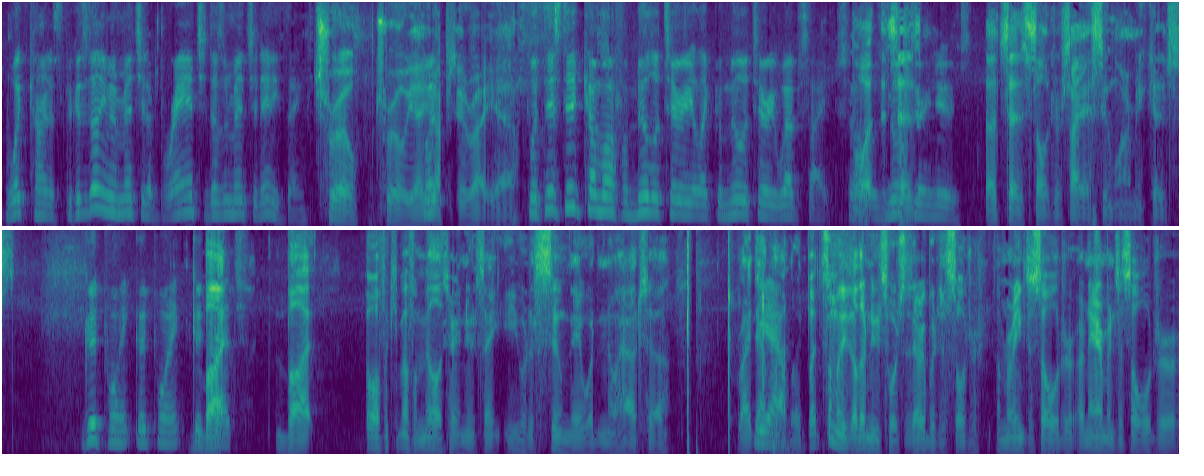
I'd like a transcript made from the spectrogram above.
what kind of because it doesn't even mention a branch. It doesn't mention anything. True, true. Yeah, but, you're absolutely right. Yeah. But this did come off a military, like a military website. So well, it, it military says, news. It says soldiers. I assume army because. Good point. Good point. Good but, catch. But well, if it came off a military news site, you would assume they wouldn't know how to write that yeah. properly. But some of these other news sources, everybody's a soldier. A marine's a soldier, an airman's a soldier,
